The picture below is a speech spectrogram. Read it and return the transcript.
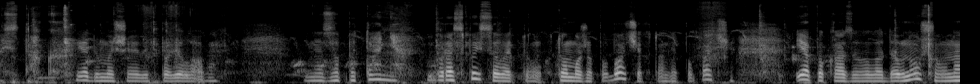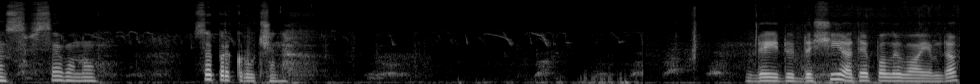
Ось так. Я думаю, що я відповіла вам на запитання. Бо розписувати, то хто може побачить, хто не побачить. Я показувала давно, що у нас все воно все прикручене. Де йдуть дощі, а де поливаємо, так?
